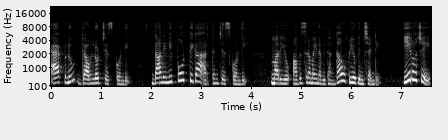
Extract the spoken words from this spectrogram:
యాప్ను డౌన్లోడ్ చేసుకోండి. దానిని పూర్తిగా అర్థం చేసుకోండి. మరియు అవసరమైన విధంగా ఉపయోగించండి. ఈరోజే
